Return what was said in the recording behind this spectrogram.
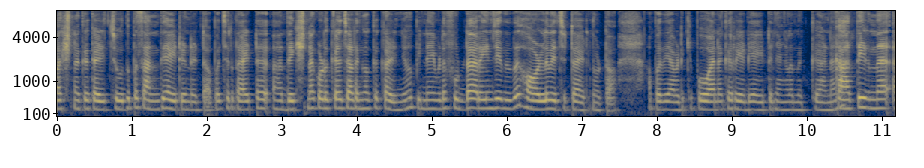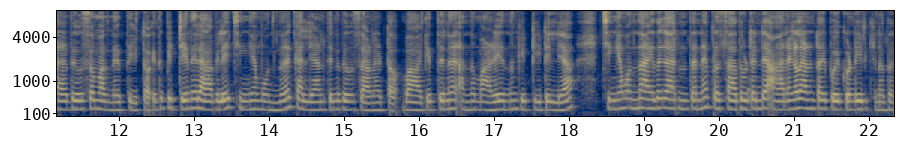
ഭക്ഷണമൊക്കെ കഴിച്ചു. ഇതിപ്പോൾ സന്ധ്യ ആയിട്ടുണ്ട് കേട്ടോ. അപ്പോൾ ചെറുതായിട്ട് ദക്ഷിണ കൊടുക്കൽ ചടങ്ങൊക്കെ കഴിഞ്ഞു. പിന്നെ ഇവിടെ ഫുഡ് അറേഞ്ച് ചെയ്ത് ചെയ്തത് ഹാളിൽ വെച്ചിട്ടായിരുന്നു കേട്ടോ അപ്പോൾ അത് അവിടേക്ക് പോകാനൊക്കെ റെഡി ആയിട്ട് ഞങ്ങൾ നിൽക്കുകയാണ് കാത്തിരുന്ന ദിവസം വന്നെത്തി കേട്ടോ ഇത് പിറ്റേന്ന് രാവിലെ ചിങ്ങം ഒന്ന് കല്യാണത്തിന്റെ ദിവസമാണ് കേട്ടോ ഭാഗ്യത്തിന് അന്ന് മഴയൊന്നും കിട്ടിയിട്ടില്ല. ചിങ്ങം ഒന്നായത് കാരണം തന്നെ പ്രസാദൂട്ടന്റെ ആനകളാണ് കേട്ടോ പോയിക്കൊണ്ടിരിക്കുന്നത്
